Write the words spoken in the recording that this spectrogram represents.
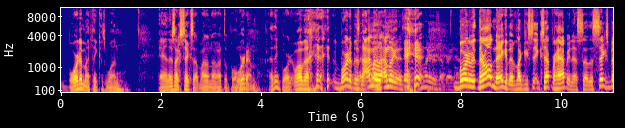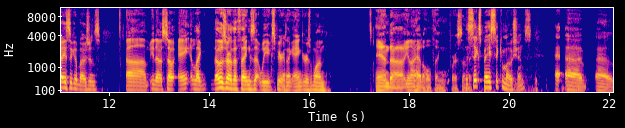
boredom i think is one and there's like six of them i don't know I have to pull them. Boredom. i think boredom well the, boredom is not I'm, a, I'm looking at this. Up. I'm looking this up right now. boredom they're all negative like except for happiness so the six basic emotions um you know so like those are the things that we experience like anger is one and uh you know i had a whole thing for a sunday The six basic emotions. Uh, uh,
